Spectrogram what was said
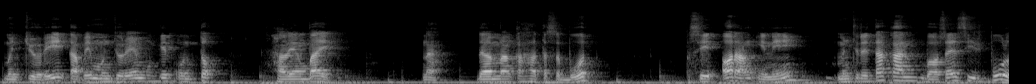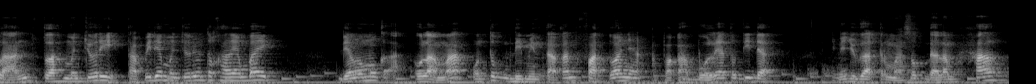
mencuri tapi mencurinya mungkin untuk hal yang baik. Nah, dalam rangka hal tersebut si orang ini menceritakan bahwa saya si Pulan telah mencuri, tapi dia mencuri untuk hal yang baik. Dia ngomong ke ulama untuk dimintakan fatwanya, apakah boleh atau tidak. Ini juga termasuk dalam hal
